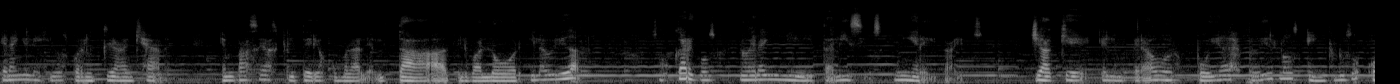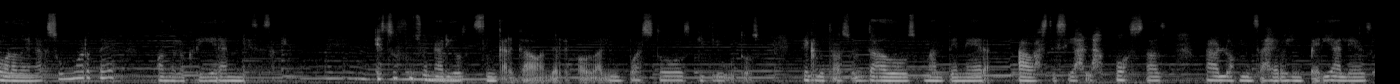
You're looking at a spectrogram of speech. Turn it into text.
eran elegidos por el Grand Khan en base a criterios como la lealtad, el valor y la habilidad. Sus cargos no eran ni vitalicios ni hereditarios, ya que el emperador podía despedirlos e incluso ordenar su muerte cuando lo creyeran necesario. Estos funcionarios se encargaban de recaudar impuestos y tributos, reclutar soldados, mantener abastecidas las postas para los mensajeros imperiales,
